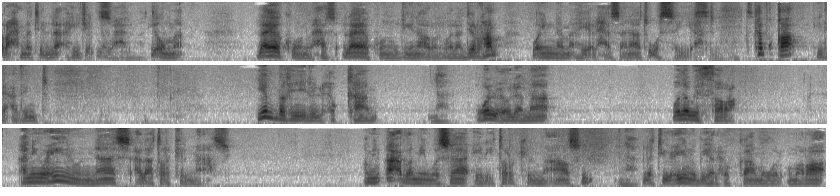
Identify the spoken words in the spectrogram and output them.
رحمة الله جل وعلا يوم لا يكون حس لا يكون دينار ولا درهم وإنما هي الحسنات والسيئات تبقى إذا أذنت ينبغي للحكام نعم. والعلماء وذوي الثراء أن يعينوا الناس على ترك المعاصي ومن أعظم وسائل ترك المعاصي نعم. التي يعين بها الحكام والأمراء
